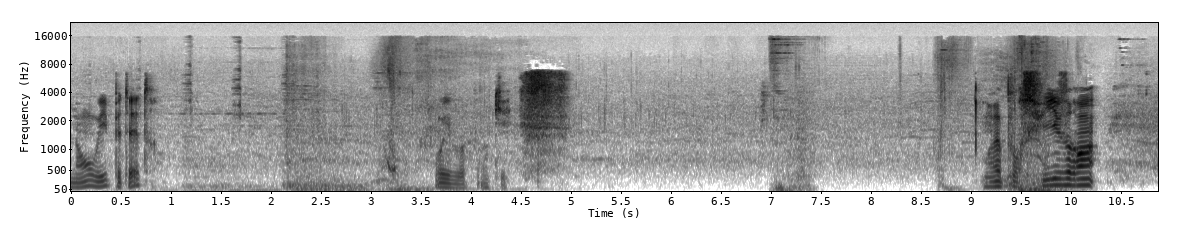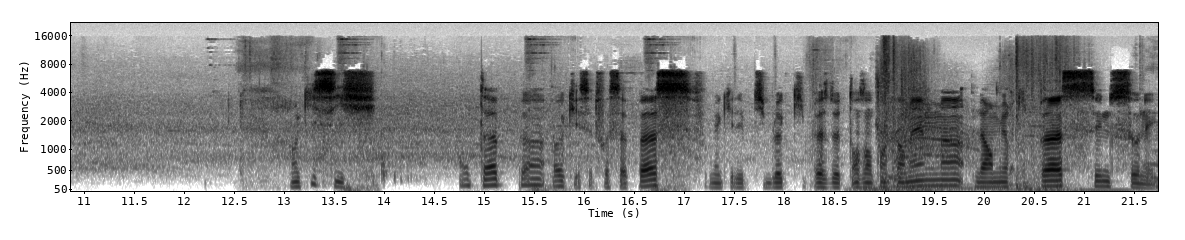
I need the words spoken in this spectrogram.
Non, oui, peut-être. Oui, ok. On va poursuivre. Donc ici, on tape. Ok, cette fois ça passe. Faut bien qu'il y ait des petits blocs qui passent de temps en temps quand même. L'armure qui passe, c'est une sonnée.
